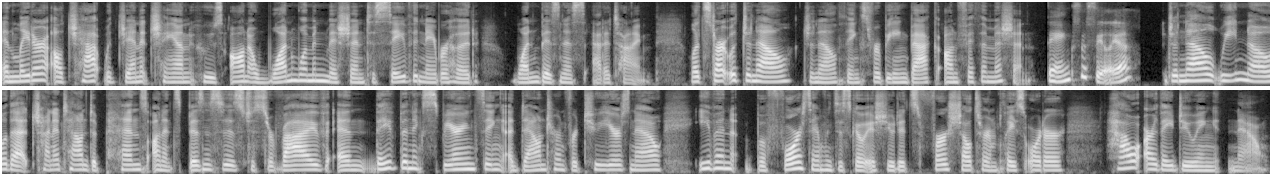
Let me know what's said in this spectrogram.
And later, I'll chat with Janet Chan, who's on a one woman mission to save the neighborhood one business at a time. Let's start with Janelle. Janelle, thanks for being back on Fifth & Mission. Thanks, Cecilia. Janelle, we know that Chinatown depends on its businesses to survive, and they've been experiencing a downturn for two years now, even before San Francisco issued its first shelter in place order. How are they doing now?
